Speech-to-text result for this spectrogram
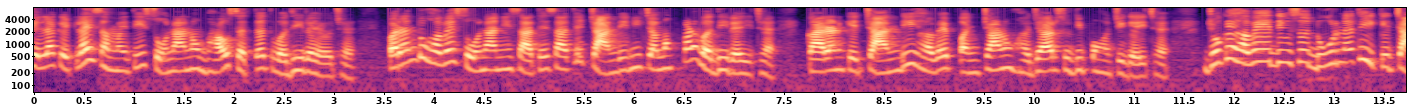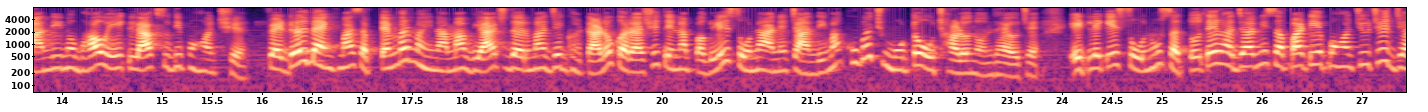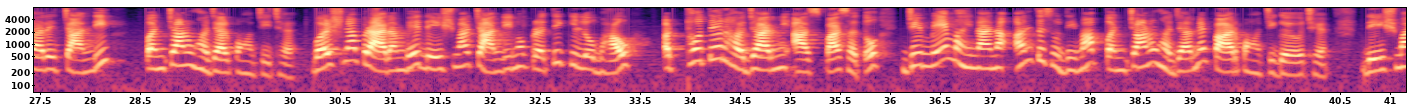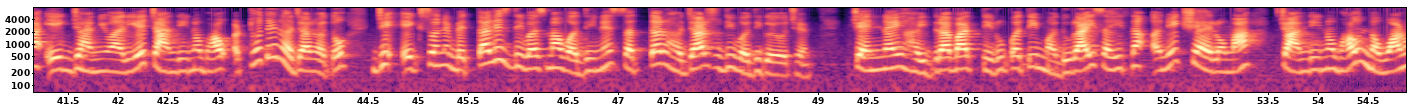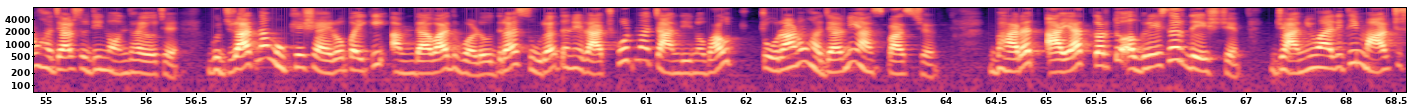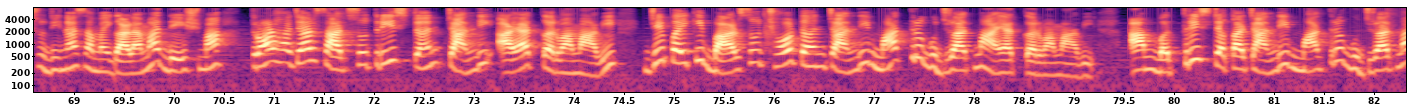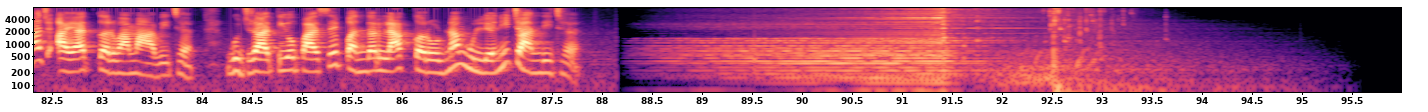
છેલ્લા કેટલાય સમયથી સોનાનો ભાવ સતત વધી રહ્યો છે. પરંતુ હવે સોનાની સાથે સાથે ચાંદીની ચમક પણ વધી રહી છે, કારણ કે ચાંદી હવે પંચાણું હજાર સુધી પહોંચી ગઈ છે. જો કે હવે એ દિવસો દૂર નથી કે ચાંદીનો ભાવ એક લાખ સુધી પહોંચશે. ફેડરલ બેંકમાં સપ્ટેમ્બર મહિનામાં વ્યાજ દરમાં જે ઘટાડો કરાશે તેના પગલે સોના અને ચાંદીમાં ખૂબ જ મોટો ઉછાળો નોંધાયો છે. એટલે કે સોનું સત્તોતેર હજારની સપાટીએ પહોંચ્યું છે, જ્યારે ચાંદી પંચાણું હજાર પહોંચી છે. વર્ષના પ્રારંભે દેશમાં ચાંદીનો પ્રતિ કિલો ભાવ અઠ્ઠોતેર હજારની આસપાસ હતો, જે મે મહિનાના અંત સુધીમાં પંચાણું હજારને પાર પહોંચી ગયો છે. દેશમાં એક જાન્યુઆરીએ ચાંદીનો ભાવ અઠ્ઠોતેર હજાર હતો, જે એકસો ને બેતાલીસ દિવસમાં વધીને સત્તર હજાર સુધી વધી ગયો છે. ચેન્નઈ, હૈદરાબાદ, તિરુપતિ, મદુરાઈ સહિતના અનેક શહેરોમાં ચાંદીનો ભાવ નવ્વાણું હજાર સુધી નોંધાયો છે. ગુજરાતના મુખ્ય શહેરો પૈકી અમદાવાદ, વડોદરા, સુરત અને રાજકોટમાં ચાંદીનો ભાવ ચોરાણું હજારની આસપાસ છે. ભારત આયાત કરતો અગ્રેસર દેશ છે. જાન્યુઆરીથી માર્ચ સુધીના સમયગાળામાં દેશમાં ત્રણ હજાર સાતસો ત્રીસ ટન ચાંદી આયાત કરવામાં આવી, જે પૈકી બારસો છ ટન ચાંદી માત્ર ગુજરાતમાં આયાત કરવામાં આવી. આમ બત્રીસ ટકા ચાંદી માત્ર ગુજરાતમાં જ આયાત કરવામાં આવી છે. ગુજરાતીઓ પાસે પંદર લાખ કરોડના મૂલ્યની ચાંદી છે.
